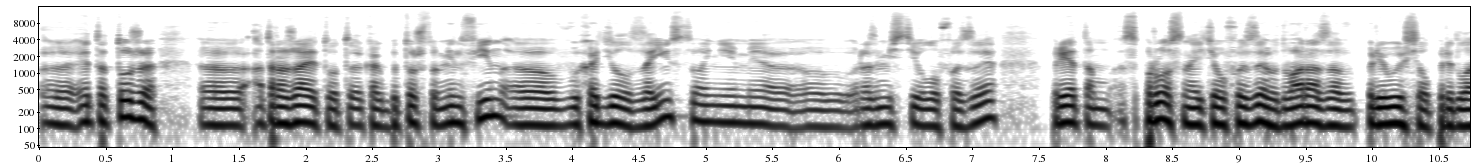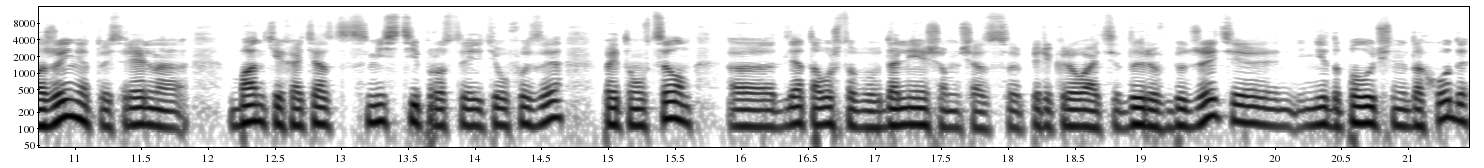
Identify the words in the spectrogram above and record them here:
это тоже отражает вот как бы то, что Минфин выходил с заимствованиями, разместил ОФЗ, при этом спрос на эти ОФЗ в два раза превысил предложение, то есть реально банки хотят смести просто эти ОФЗ, поэтому в целом э, для того, чтобы в дальнейшем сейчас перекрывать дыры в бюджете, недополученные доходы,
